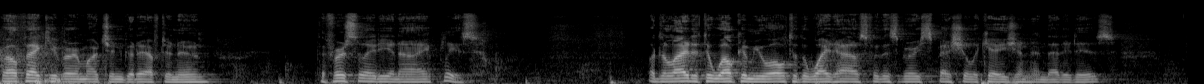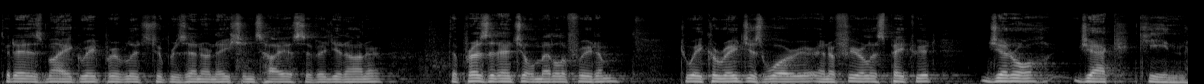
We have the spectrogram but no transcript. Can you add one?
Well, thank you very much and good afternoon. The First Lady and I, please, are delighted to welcome you all to the White House for this very special occasion, and that it is. Today is my great privilege to present our nation's highest civilian honor, the Presidential Medal of Freedom, to a courageous warrior and a fearless patriot, General Jack Keane.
